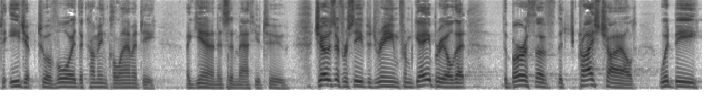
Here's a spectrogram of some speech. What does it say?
to Egypt to avoid the coming calamity. Again, it's in Matthew 2. Joseph received a dream from Gabriel that the birth of the Christ child would be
